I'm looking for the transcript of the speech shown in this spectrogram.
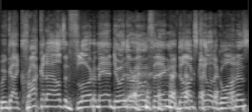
We've got crocodiles in Florida, man, doing their own thing. My dog's killing iguanas.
